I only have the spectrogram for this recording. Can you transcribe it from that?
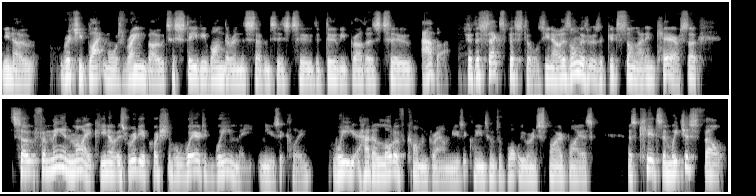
you know, Ritchie Blackmore's Rainbow to Stevie Wonder in the 70s to the Doobie Brothers to ABBA to the Sex Pistols. You know, as long as it was a good song, I didn't care. So, so for me and Mike, you know, it was really a question of well, where did we meet musically? We had a lot of common ground musically in terms of what we were inspired by as as kids, and we just felt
